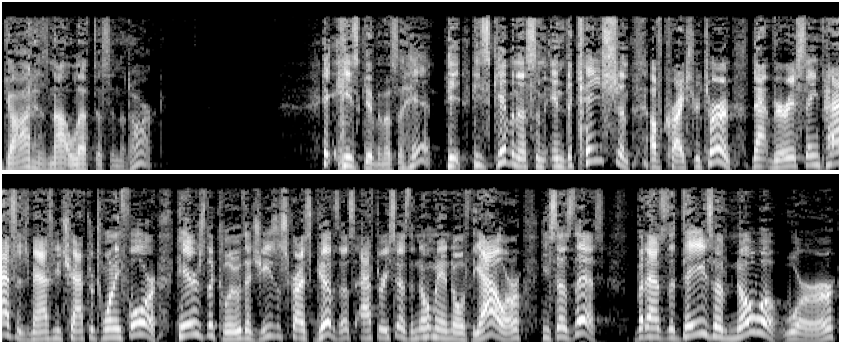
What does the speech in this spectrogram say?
God has not left us in the dark. He's given us a hint. He, he's given us some indication of Christ's return. That very same passage, Matthew chapter 24. Here's the clue that Jesus Christ gives us after he says that no man knoweth the hour. He says this, but as the days of Noah were,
